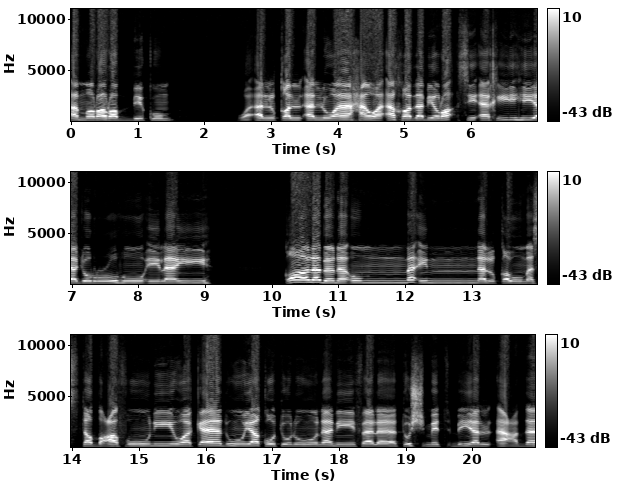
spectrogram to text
أَمْرَ رَبِّكُمْ وألقى الألواح وأخذ برأس أخيه يجره إليه قال ابن أم إن القوم استضعفوني وكادوا يقتلونني فلا تشمت بي الأعداء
